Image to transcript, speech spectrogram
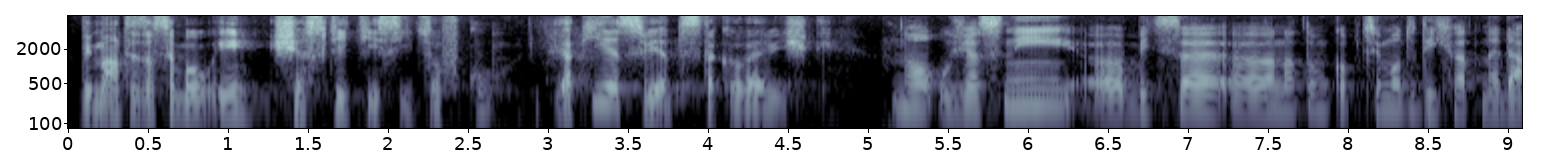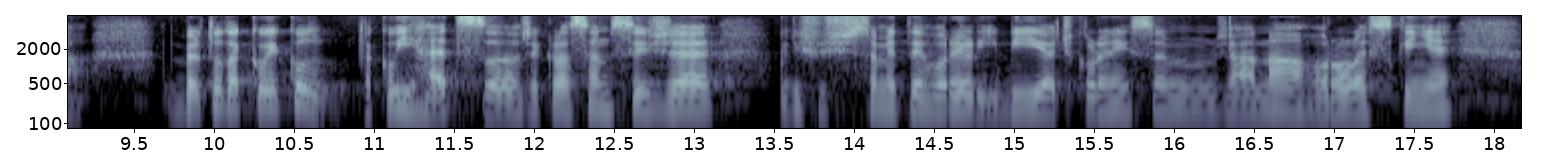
Vy máte za sebou i šestitisícovku. Jaký je svět z takové výšky? No úžasný, eh, byť se eh, na tom kopci moc dýchat nedá. Byl to takový, jako, takový hec, řekla jsem si, že když už se mi ty hory líbí, ačkoliv nejsem žádná horoleskyně,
